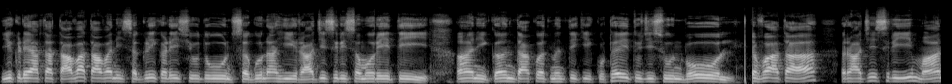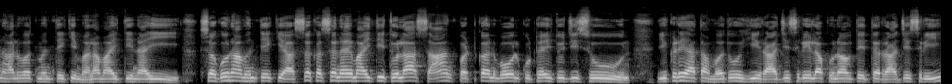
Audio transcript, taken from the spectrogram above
इकडे आता तावा तावानी सगळीकडे शोधून सगुना ही राजेश्री समोर येते आणि गण दाखवत म्हणते की कुठेही तुझी सून बोल? तेव्हा आता राजेश्री मान हलवत म्हणते की मला माहिती नाही. सगुना म्हणते की असं कसं नाही माहिती तुला? सांग पटकन बोल कुठेही तुझी सून? इकडे आता मधू ही राजेश्रीला खुणावते तर राजेश्री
